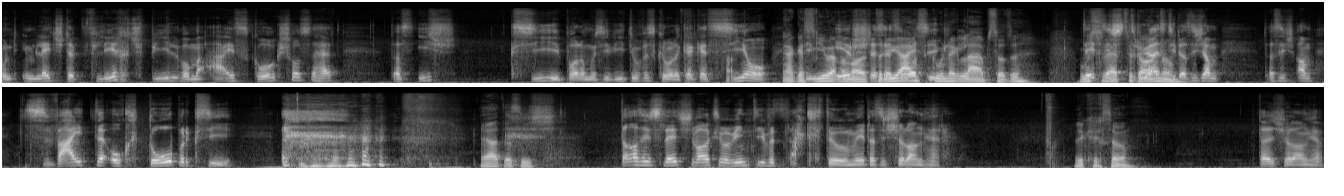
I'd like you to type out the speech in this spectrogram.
Und im letzten Pflichtspiel, wo man ein Goal geschossen hat, das ist gewesen, boah, da muss ich weit aufscrollen, gegen Sion. Ja, gegen Sion hat man mal 3-1 gewonnen, glaubst du, oder? Auswärts das ist 3 das ist am, das ist am 2. Oktober gewesen. ja, das ist... Das ist das letzte Mal, wo Winter über... Ach du, mir, das ist schon lange her. Wirklich so? Das ist schon lange her.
